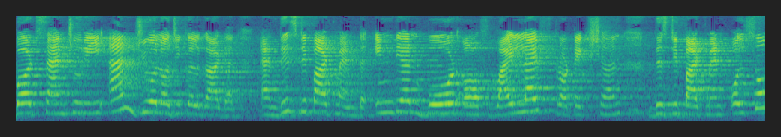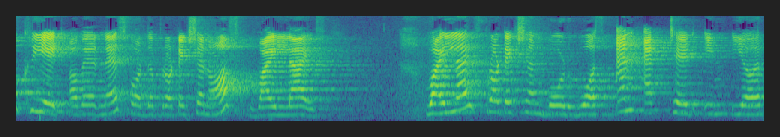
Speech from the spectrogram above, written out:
bird sanctuary and zoological garden and this department the Indian Board of Wildlife Protection this department also create awareness for the protection of wildlife Wildlife Protection Board was enacted in year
